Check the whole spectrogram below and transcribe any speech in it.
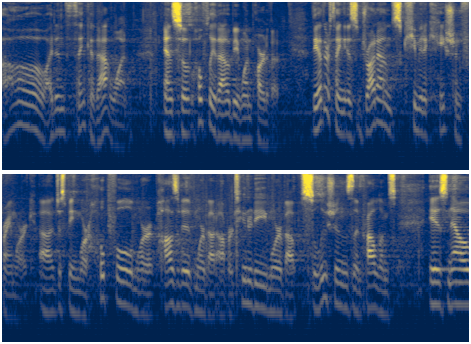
oh, I didn't think of that one. And so hopefully that would be one part of it. The other thing is Drawdown's communication framework, uh, just being more hopeful, more positive, more about opportunity, more about solutions than problems is now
